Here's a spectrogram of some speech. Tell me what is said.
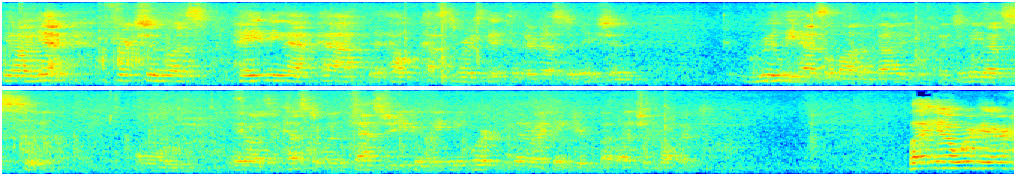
you know, again, frictionless paving that path to help customers get to their destination really has a lot of value. And to me, that's, um, you know, as a customer, the faster you can make me work, the better I think your, about your product. But, you know, we're here,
